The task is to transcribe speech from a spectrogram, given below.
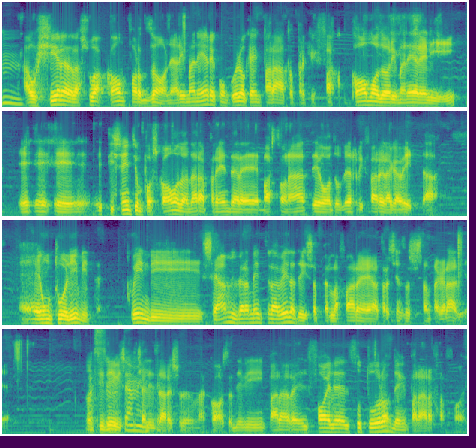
Mm, a uscire dalla sua comfort zone, a rimanere con quello che ha imparato perché fa comodo rimanere lì e, e- e- e ti senti un po' scomodo andare a prendere bastonate o a dover rifare la gavetta, è un tuo limite. Quindi se ami veramente la vela devi saperla fare a 360 gradi. eh. Non ti devi specializzare in una cosa, devi imparare il foil del futuro, devi imparare a far foil.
